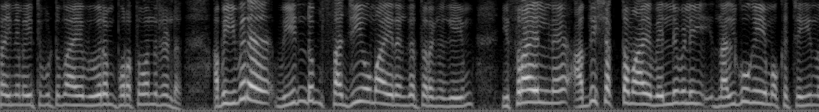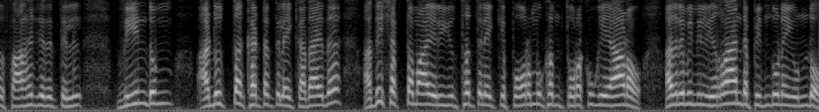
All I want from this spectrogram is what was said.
സൈന്യം ഏറ്റുമുട്ടുന്നതായ വിവരം പുറത്തു വന്നിട്ടുണ്ട്. അപ്പോൾ ഇവർ വീണ്ടും സജീവമായി രംഗത്തിറങ്ങുകയും ഇസ്രായേലിന് അതിശക്തമായ വെല്ലുവിളി നൽകുകയും ഒക്കെ ചെയ്യുന്ന സാഹചര്യത്തിൽ വീണ്ടും അടുത്ത ഘട്ടത്തിലേക്ക് അതായത് അതിശക്തമായ ഒരു യുദ്ധത്തിലേക്ക് പോർമുഖം തുറക്കുകയാണോ? അതിന് പിന്നിൽ ഇറാന്റെ പിന്തുണയുണ്ടോ?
